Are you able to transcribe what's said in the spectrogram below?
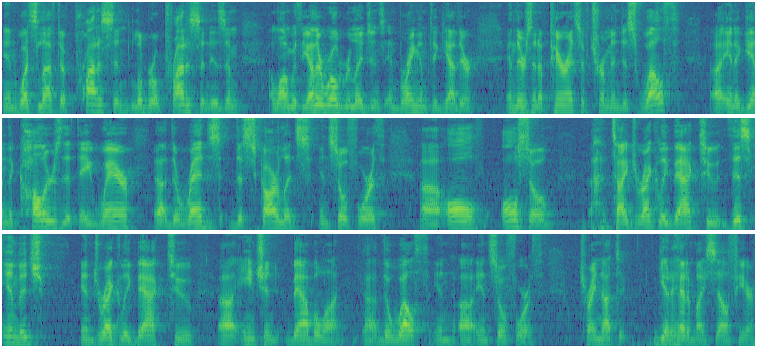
and what's left of Protestant, liberal Protestantism, along with the other world religions and bring them together. And there's an appearance of tremendous wealth. Uh, and again, the colors that they wear, uh, the reds, the scarlets, and so forth, uh, all also tie directly back to this image and directly back to uh, ancient Babylon, uh, the wealth and, uh, and so forth. Try not to get ahead of myself here.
